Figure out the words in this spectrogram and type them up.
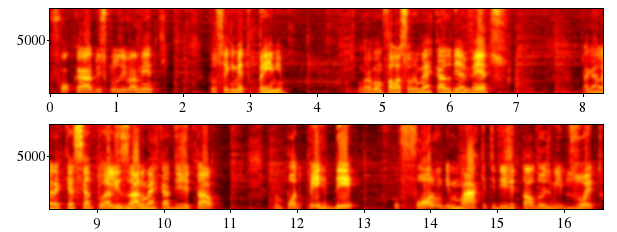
focado exclusivamente para o segmento premium. Agora vamos falar sobre o mercado de eventos. A galera que quer se atualizar no mercado digital não pode perder o Fórum de Marketing Digital 2018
